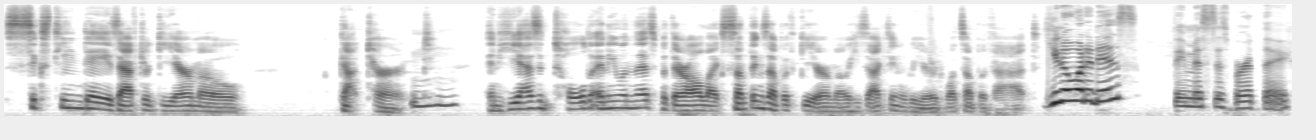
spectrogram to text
16 days after Guillermo got turned. hmm And he hasn't told anyone this, but they're all like, something's up with Guillermo. He's acting weird. What's up with that? You know what it is? They missed his birthday.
